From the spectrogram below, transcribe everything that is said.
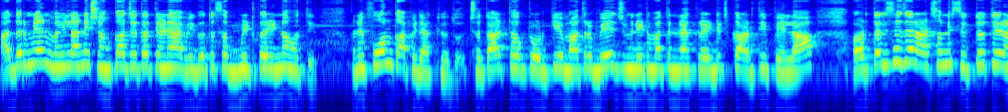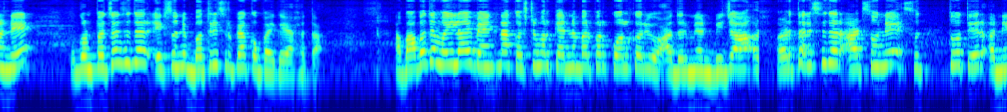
આ દરમિયાન મહિલાને શંકા જતાં તેણે આ વિગતો સબમિટ કરી ન હતી અને ફોન કાપી નાખ્યો હતો છતાં ઠગ ટોળકીએ માત્ર બે જ મિનિટમાં તેના ક્રેડિટ કાર્ડથી પહેલાં અડતાલીસ હજાર આઠસો ને સિત્તોતેર અને ઓગણપચાસ હજાર એકસો ને બત્રીસ રૂપિયા કપાઈ ગયા હતા આ બાબતે મહિલાએ બેંકના કસ્ટમર કેર નંબર પર કોલ કર્યો. આ દરમિયાન બીજા અડતાલીસ હજાર આઠસો ને સત્તોતેર અને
